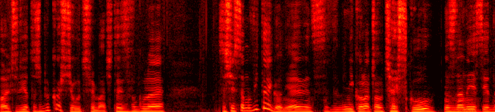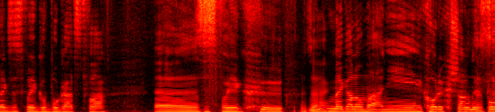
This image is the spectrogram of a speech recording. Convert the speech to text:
Walczyli o to, żeby kościół utrzymać. To jest w ogóle coś niesamowitego, nie? Więc Nikola Czałczesku znany jest jednak ze swojego bogactwa, ze swoich e, Tak. megalomanii, chorych, szalonych Tak, tak,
